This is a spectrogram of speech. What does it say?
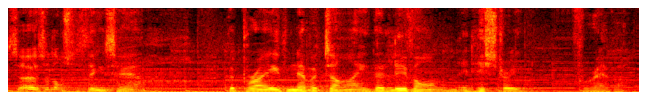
So there's lots of things here. The brave never die, they live on in history forever.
